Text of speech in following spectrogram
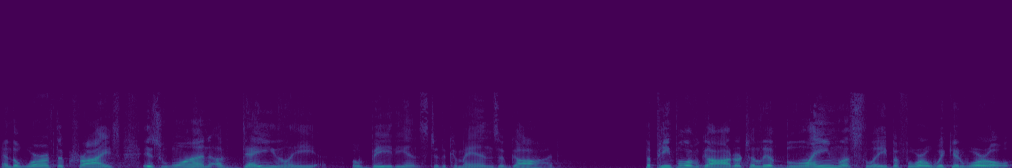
and the worth of Christ is one of daily obedience to the commands of God. The people of God are to live blamelessly before a wicked world,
